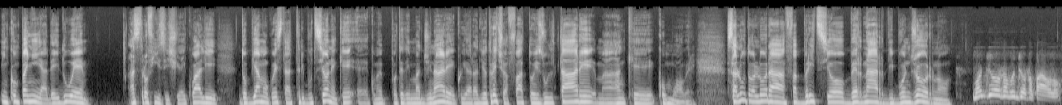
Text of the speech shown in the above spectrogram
in compagnia dei due astrofisici ai quali dobbiamo questa attribuzione che, eh, come potete immaginare, qui a Radio 3 ci ha fatto esultare ma anche commuovere. Saluto allora Fabrizio Bernardi, buongiorno. Buongiorno, buongiorno Paolo.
